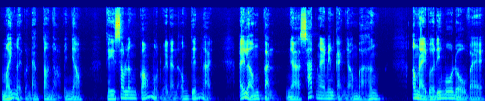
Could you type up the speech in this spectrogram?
Mấy người còn đang to nhỏ với nhau. Thì sau lưng có một người đàn ông tiến lại. Ấy là ông Cẩn, nhà sát ngay bên cạnh nhà ông bà Hưng. Ông này vừa đi mua đồ về,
